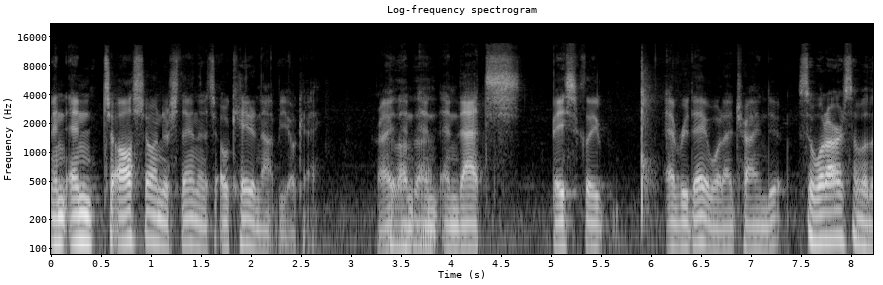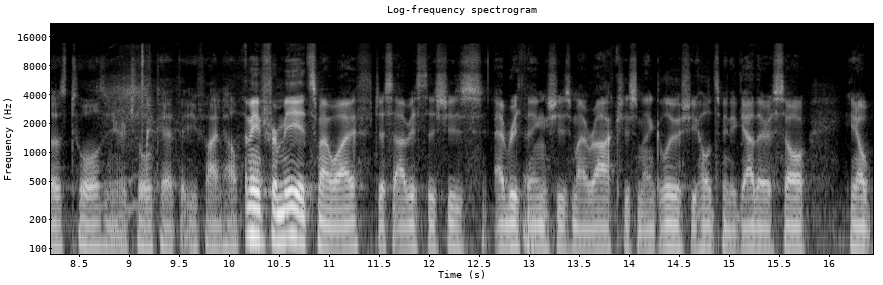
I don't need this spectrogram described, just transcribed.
and and to also understand that it's okay to not be okay, right? and, that. and and that's basically every day what I try and do. So, what are some of those tools in your toolkit that you find helpful? I mean, for me, it's my wife. Just obviously, she's everything. Yeah. She's my rock. She's my glue. She holds me together. So, you know,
